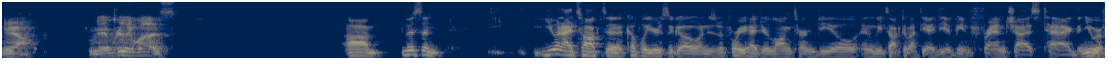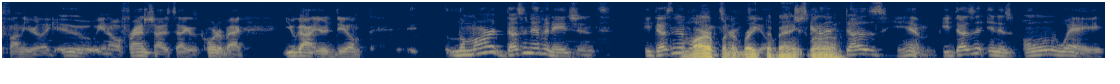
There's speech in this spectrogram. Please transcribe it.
yeah, it really was. Um, listen, you and I talked a couple years ago, and it was before you had your long-term deal, and we talked about the idea of being franchise tagged. And you were funny. You're like, "Ew, you know, franchise tag as a quarterback." You got your deal. Lamar doesn't have an agent he doesn't have Lamar a long term break deal. the bank, just kind of does him. He does it in his own way.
